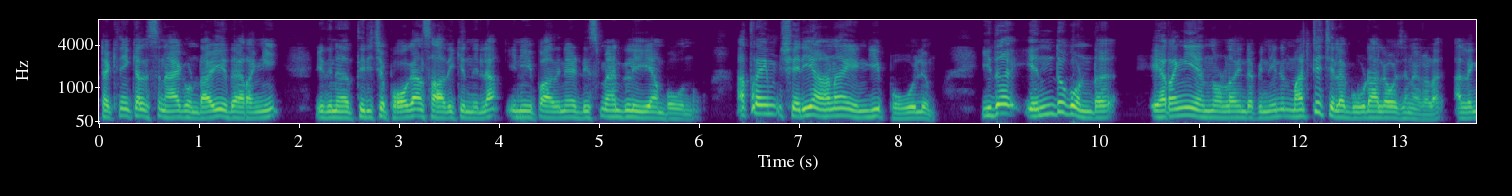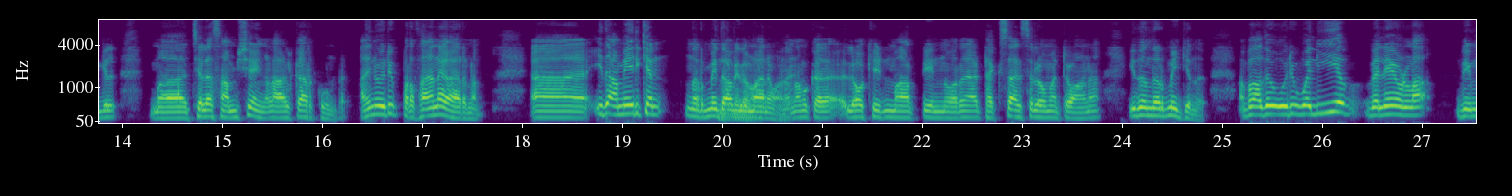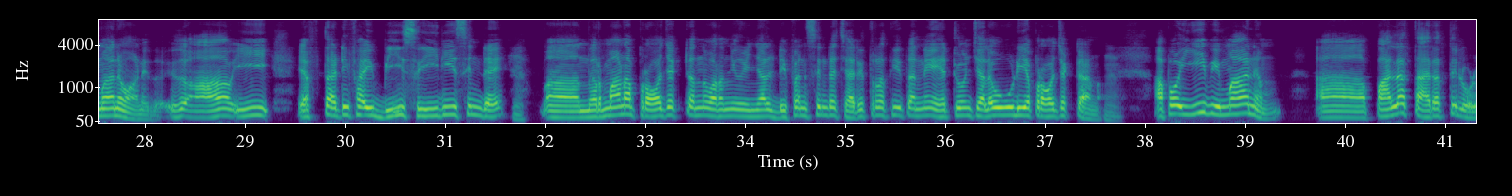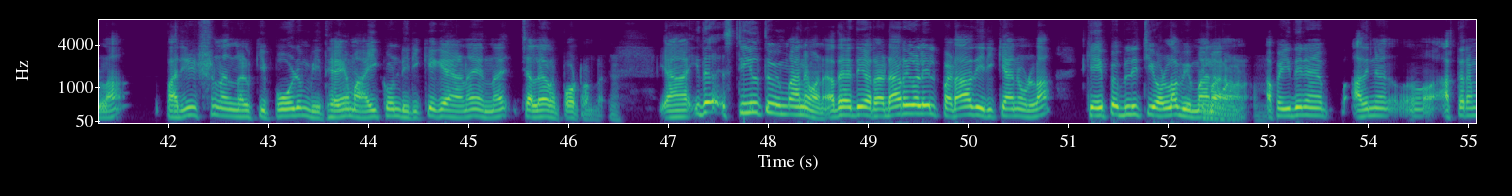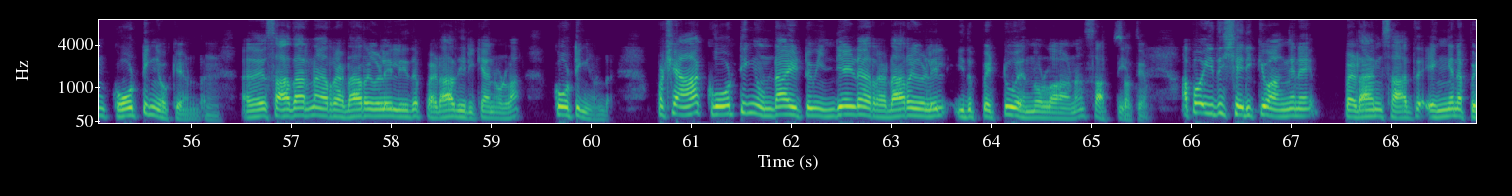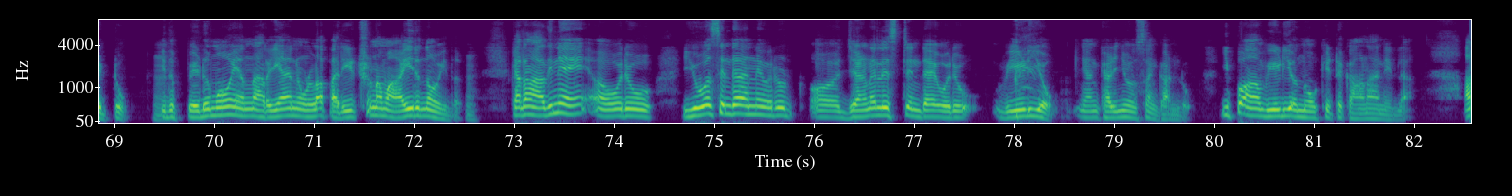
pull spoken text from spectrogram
ടെക്നിക്കൽ സ്നാഗ് ഉണ്ടായി. ഇത് ഇറങ്ങി. ഇതിന് തിരിച്ച് പോകാൻ സാധിക്കുന്നില്ല. ഇനിയിപ്പോൾ അതിനെ ഡിസ്മാൻഡിൽ ചെയ്യാൻ പോകുന്നു. അത്രയും ശരിയാണ് എങ്കിൽ പോലും ഇത് എന്തുകൊണ്ട് ഇറങ്ങി എന്നുള്ളതിന്റെ പിന്നിൽ മറ്റ് ചില ഗൂഢാലോചനകൾ അല്ലെങ്കിൽ ചില സംശയങ്ങൾ ആൾക്കാർക്കുണ്ട്. അതിനൊരു പ്രധാന കാരണം ഇത് അമേരിക്കൻ നിർമ്മിത വിമാനമാണ്. നമുക്ക് ലോക്കിഡ് മാർട്ടിൻ എന്ന് പറഞ്ഞ ടെക്സാസിലോ മറ്റോ ആണ് ഇത് നിർമ്മിക്കുന്നത്. അപ്പോൾ അത് ഒരു വലിയ വിലയുള്ള വിമാനമാണിത്. ഇത് ആ ഈ എഫ് തേർട്ടി ഫൈവ് ബി സീരീസിന്റെ നിർമ്മാണ പ്രോജക്റ്റ് എന്ന് പറഞ്ഞു കഴിഞ്ഞാൽ ഡിഫൻസിന്റെ ചരിത്രത്തിൽ തന്നെ ഏറ്റവും ചെലവ് കൂടിയ പ്രോജക്റ്റാണ്. അപ്പോൾ ഈ വിമാനം പല തരത്തിലുള്ള പരീക്ഷണങ്ങൾക്ക് ഇപ്പോഴും വിധേയമായിക്കൊണ്ടിരിക്കുകയാണ് എന്ന് ചില റിപ്പോർട്ടുണ്ട്. ഇത് സ്റ്റീൽത്ത് വിമാനമാണ്. അതായത് റഡാറുകളിൽ പെടാതിരിക്കാനുള്ള കേപ്പബിലിറ്റി ഉള്ള വിമാനമാണ്. അപ്പൊ ഇതിന് അതിന് അത്തരം കോട്ടിംഗ് ഒക്കെ ഉണ്ട്. അതായത് സാധാരണ റഡാറുകളിൽ ഇത് പെടാതിരിക്കാനുള്ള കോട്ടിംഗ് ഉണ്ട്. പക്ഷെ ആ കോട്ടിംഗ് ഉണ്ടായിട്ടും ഇന്ത്യയുടെ റഡാറുകളിൽ ഇത് പെട്ടു എന്നുള്ളതാണ് സത്യം. സത്യം. അപ്പോൾ ഇത് ശരിക്കും അങ്ങനെ പെടാൻ സാധ്യത എങ്ങനെ പെട്ടു? ഇത് പെടുമോ എന്നറിയാനുള്ള പരീക്ഷണമായിരുന്നോ ഇത്? കാരണം അതിനെ ഒരു യു എസിന്റെ തന്നെ ഒരു ജേർണലിസ്റ്റിന്റെ ഒരു വീഡിയോ ഞാൻ കഴിഞ്ഞ ദിവസം കണ്ടു. ഇപ്പോൾ ആ വീഡിയോ നോക്കിയിട്ട് കാണാനില്ല.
